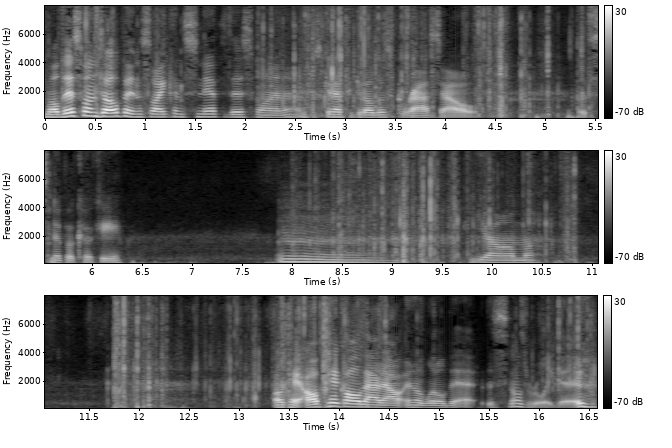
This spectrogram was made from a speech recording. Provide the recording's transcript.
Well, this one's open so I can snip this one. I'm just going to have to get all this grass out. Let's snip a cookie. Mmm. Yum. Okay, I'll pick all that out in a little bit. This smells really good.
